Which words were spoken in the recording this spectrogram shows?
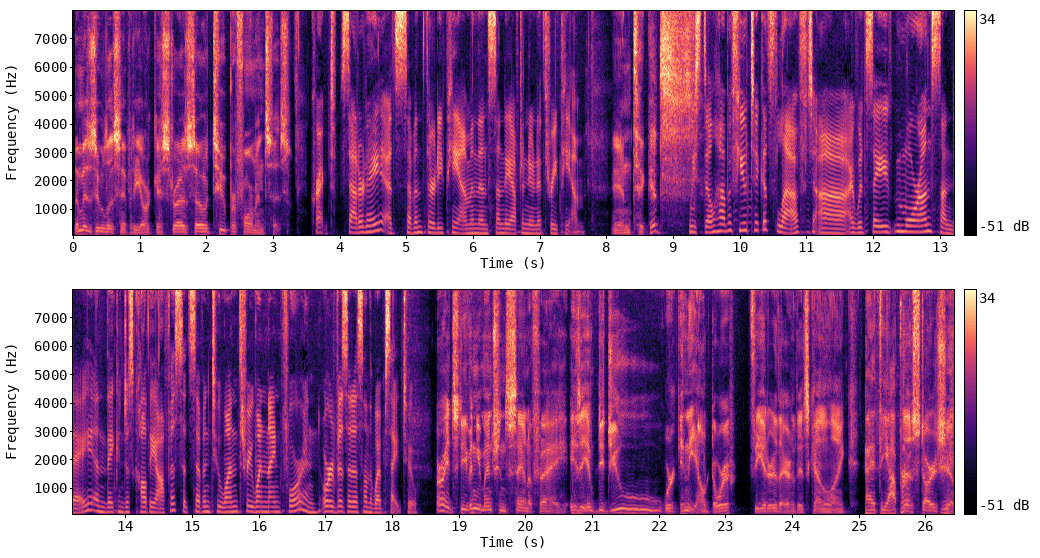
the Missoula Symphony Orchestra. So two performances. Correct. Saturday at 7:30 p.m. and then Sunday afternoon at 3 p.m. And tickets? We still have a few tickets left. Uh, I would say more on Sunday, and they can just call the office at 721 3194 and or visit us on the website too. All right, Stephen, you mentioned Santa Fe. Is it, did you work in the outdoor theater there that's kind of like at the opera, the Starship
